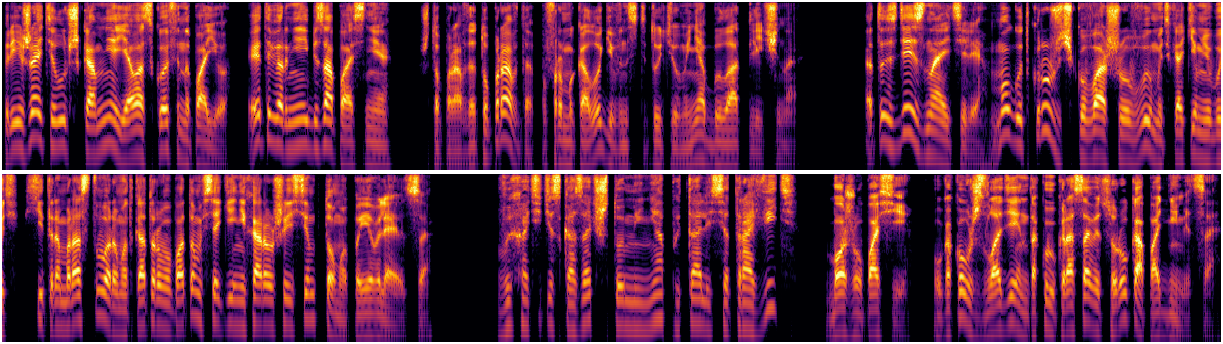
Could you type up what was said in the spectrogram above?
Приезжайте лучше ко мне, я вас кофе напою. Это вернее безопаснее. Что правда, то правда. По фармакологии в институте у меня было отлично. А то здесь, знаете ли, могут кружечку вашу вымыть каким-нибудь хитрым раствором, от которого потом всякие нехорошие симптомы появляются. «Вы хотите сказать, что меня пытались отравить?» «Боже упаси! У какого же злодея на такую красавицу рука поднимется?»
